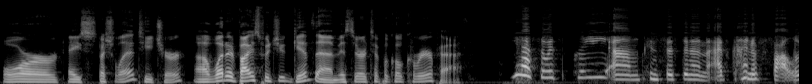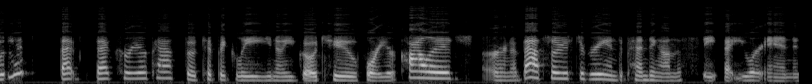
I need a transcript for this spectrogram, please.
or a special ed teacher. Uh, what advice would you give them? Is there a typical career path? Yeah, so it's pretty um, consistent, and I've kind of followed it that that career path. So typically, you know, you go to four-year college, earn a bachelor's degree, and depending on the state that you are in,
